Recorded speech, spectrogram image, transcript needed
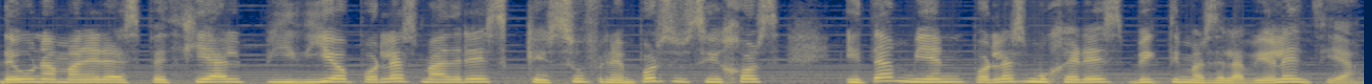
De una manera especial pidió por las madres que sufren por sus hijos y también por las mujeres víctimas de la violencia.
